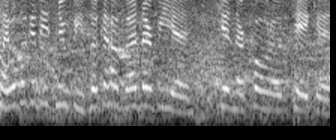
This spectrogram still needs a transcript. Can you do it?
Like, well, look at these newfies. Look at how good they're being. Getting their photos taken.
